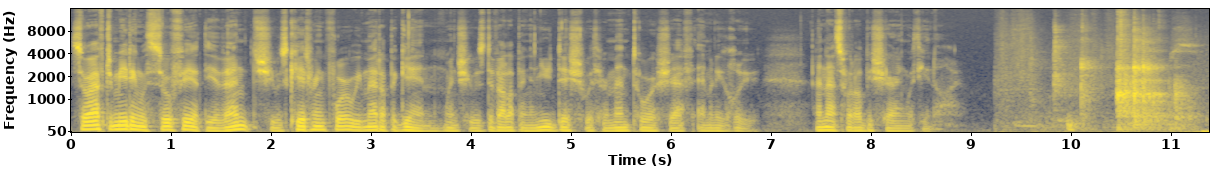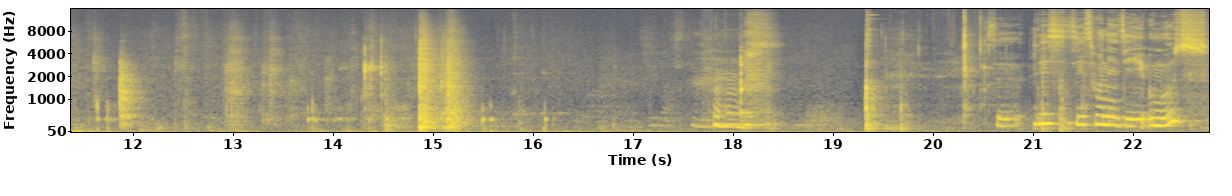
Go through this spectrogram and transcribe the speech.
So, after meeting with Sophie at the event she was catering for, we met up again when she was developing a new dish with her mentor, chef Emily Roux. And that's what I'll be sharing with you now. So this this one is the hummus.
